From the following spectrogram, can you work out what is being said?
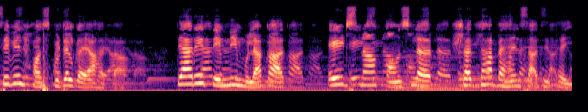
સિવિલ હોસ્પિટલ ગયા હતા. ત્યારે તેમની મુલાકાત એડ્સના કાઉન્સલર શ્રદ્ધા બહેન સાથે થઈ.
